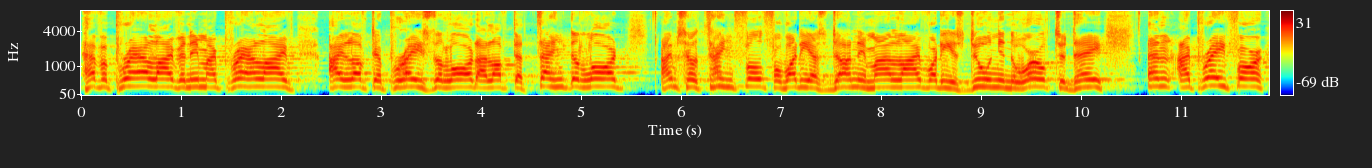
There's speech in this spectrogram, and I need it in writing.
have a prayer life, and in my prayer life, I love to praise the Lord. I love to thank the Lord. I'm so thankful for what He has done in my life, what He is doing in the world today. And I pray for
